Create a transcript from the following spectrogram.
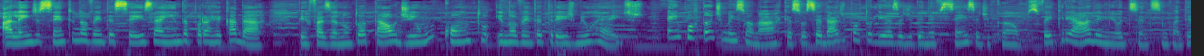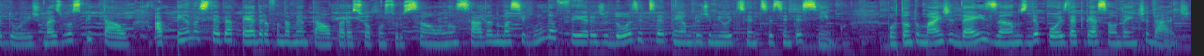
além de 196 ainda por arrecadar, perfazendo um total de 1 conto e 93 mil réis. É importante mencionar que a Sociedade Portuguesa de Beneficência de Campos foi criada em 1852, mas o hospital apenas teve a pedra fundamental para sua construção lançada numa segunda-feira de 12 de setembro de 1865, portanto, mais de 10 anos depois da criação da entidade.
